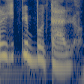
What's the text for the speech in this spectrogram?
υπάρχει τίποτα άλλο.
